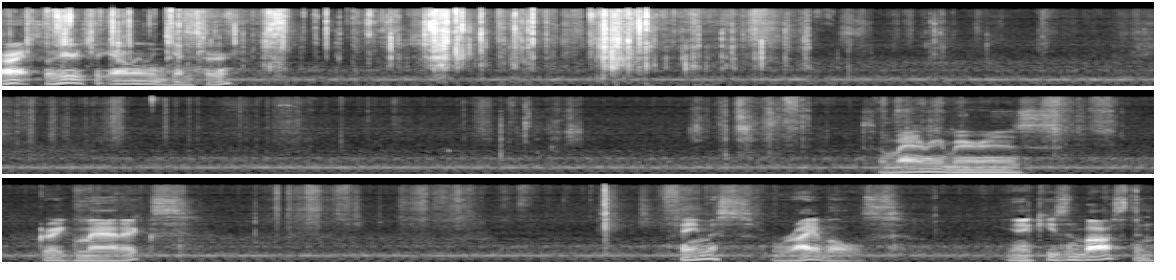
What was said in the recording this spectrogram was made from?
All right, so here's the Allen and Ginter. So Manny Ramirez, Greg Maddux. famous rivals, Yankees in Boston.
